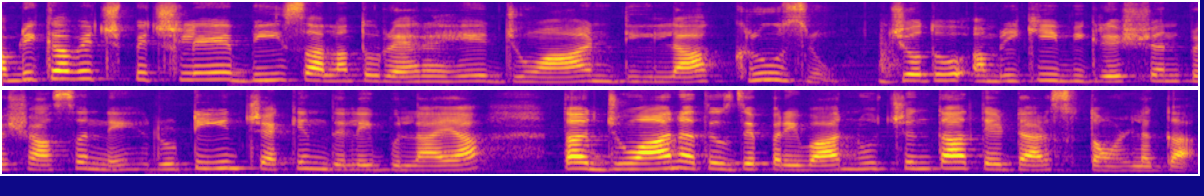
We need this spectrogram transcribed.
ਅਮਰੀਕਾ ਵਿੱਚ ਪਿਛਲੇ 20 ਸਾਲਾਂ ਤੋਂ ਰਹਿ ਰਹੇ ਜੁਆਨ ਡੀਲਾ ਕਰੂਜ਼ ਨੂੰ, ਜਦੋਂ ਅਮਰੀਕੀ ਇਮੀਗ੍ਰੇਸ਼ਨ ਪ੍ਰਸ਼ਾਸਨ ਨੇ ਰੂਟੀਨ ਚੈੱਕ-ਇਨ ਦੇ ਲਈ ਬੁਲਾਇਆ, ਤਾਂ ਜੁਆਨ ਅਤੇ ਉਸਦੇ ਪਰਿਵਾਰ ਨੂੰ ਚਿੰਤਾ ਤੇ ਡਰ ਸਤਾਉਣ ਲੱਗਾ।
